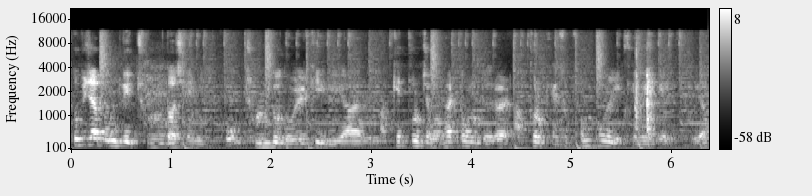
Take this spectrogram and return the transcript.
소비자분들이 좀 더 재밌고 좀 더 놀기 위한 마케팅적인 활동들을 앞으로 계속 선보일 계획이 있고요.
